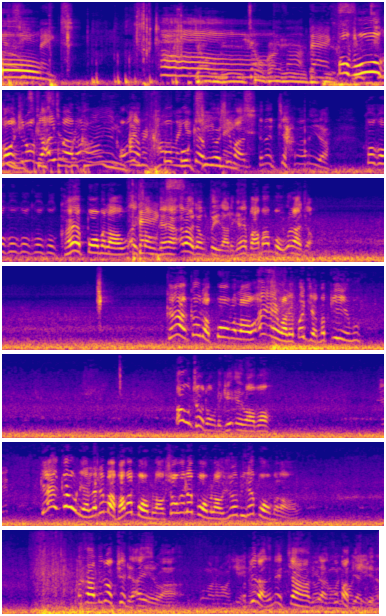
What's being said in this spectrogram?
ဟုတ်ဘူးကောင်းကျွန်တော်အများကြီး Still မှန် recall you. ကောင်းရ I'm ပူ recalling ပူ a ကမျိုးရှိမှ teammate. တနေ့ကြားနေတာခိုခိုခိုခိုခိုခိုခဲပေါ်မလာဘူးအဲ့ဆောင်ခဲအဲ့ဒါကြောင့်တေးတာတကယ်ဘာမှမဟုတ်ဘူးအဲ့ဒါကြောင့်ခဲကောက်တာပေါ်မလာဘူးအဲ့အဲ့ကလည်းပတ်ကြမပြင်းဘူးတောင်းချတော့တကယ်အဲ့ပါဘောခဲကောက်နေလက်ထမှာဘာမှပေါ်မလာဘူးရှောင်းကလည်းပေါ်မလာဘူး UAB လည်းပေါ်မလာဘူးအခါတည်းတော့ဖြစ်တယ်အဲ့အဲ့တော့မဖြစ်တာနည်းနည်းကြာပြီလားခုမှပြန်ဖြစ်တ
